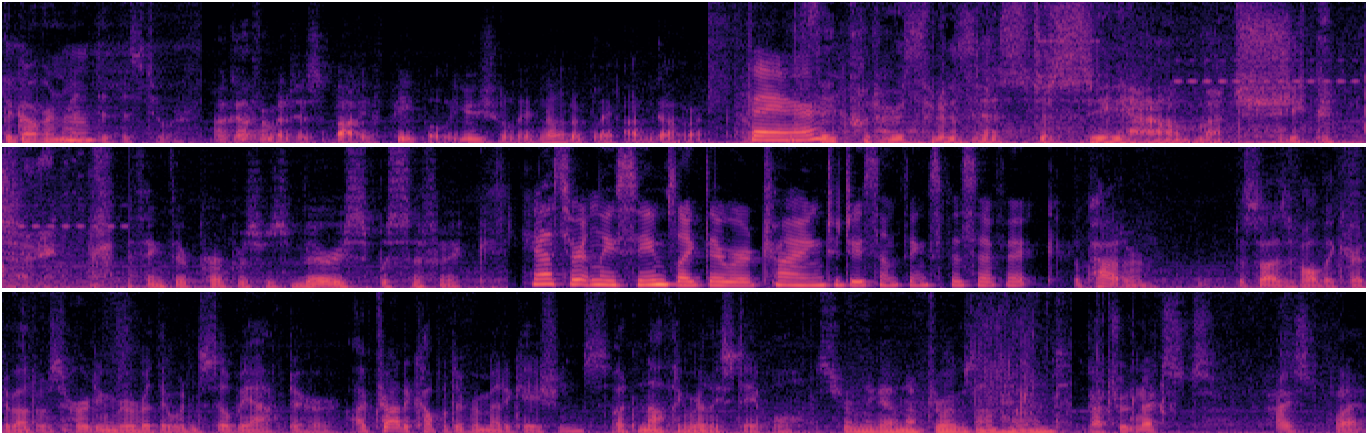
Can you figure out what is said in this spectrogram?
The government hmm. did this to her. A government is a body of people, usually notably ungoverned. Fair. They put her through this to see how much she could take. I think their purpose was very specific. Yeah, it certainly seems like they were trying to do something specific. The pattern. Besides, if all they cared about was hurting River, they wouldn't still be after her. I've tried a couple different medications, but nothing really stable. Certainly got enough drugs on hand. Got your next heist plan?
